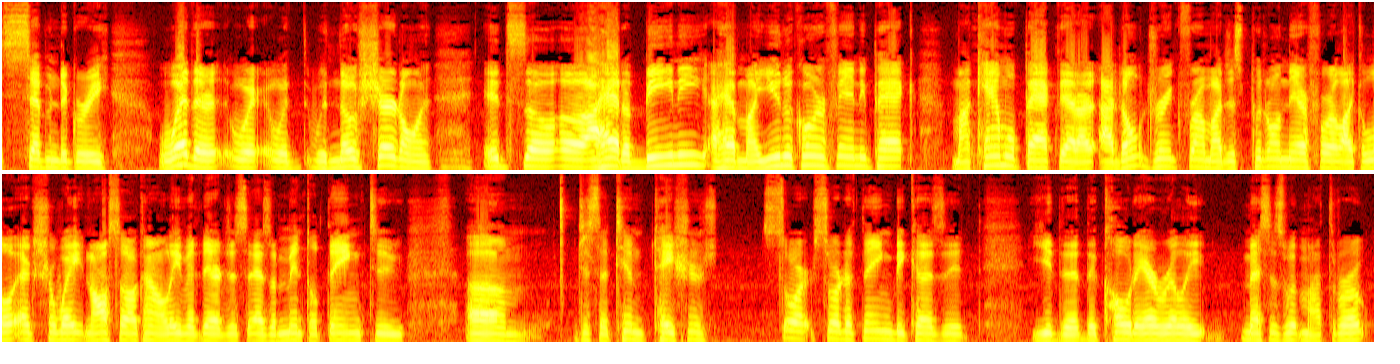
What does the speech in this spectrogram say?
seven degree weather with with no shirt on. It's so uh, I had a beanie, I had my unicorn fanny pack, my camel pack that I, I don't drink from. I just put on there for like a little extra weight, and also I kind of leave it there just as a mental thing to, um, just a temptation sort sort of thing because it you, the the cold air really messes with my throat.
